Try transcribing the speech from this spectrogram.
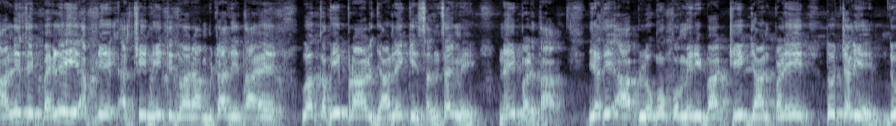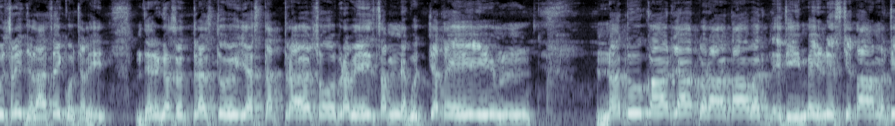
आने से पहले ही अपनी अच्छी नीति द्वारा मिटा देता है, वह कभी प्राण जाने के संशय में नहीं पड़ता। यदि आप लोगों को मेरी बात ठीक जान पड़े तो चलिए दूसरे जलाशय को चले दीर्घ सूत्रस्तु यत्र सोब्रवे सम्यगुच्यते। न तो कार्या त्वरा तावत में निश्चिता मति।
